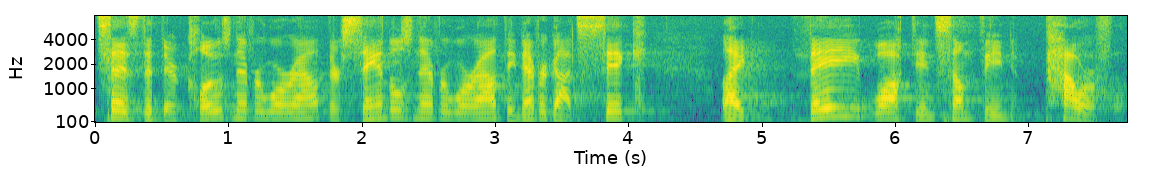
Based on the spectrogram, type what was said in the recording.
says that their clothes never wore out, their sandals never wore out, they never got sick. Like they walked in something powerful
